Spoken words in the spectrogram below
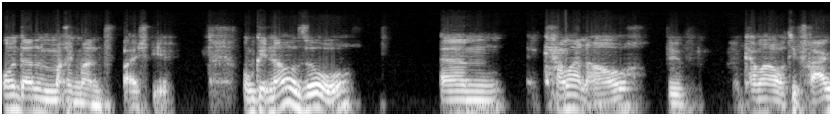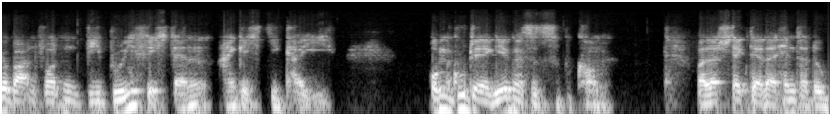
und dann mache ich mal ein Beispiel. Und genau so ähm, kann man auch kann man auch die Frage beantworten, wie brief ich denn eigentlich die KI, um gute Ergebnisse zu bekommen? Weil das steckt ja dahinter. Du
